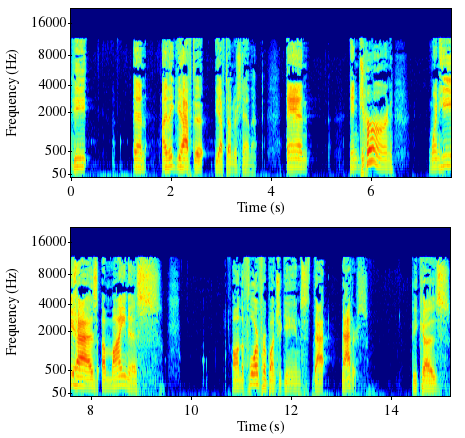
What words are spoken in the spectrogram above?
He and I think you have to you have to understand that. And in turn, when he has a minus on the floor for a bunch of games, that matters because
